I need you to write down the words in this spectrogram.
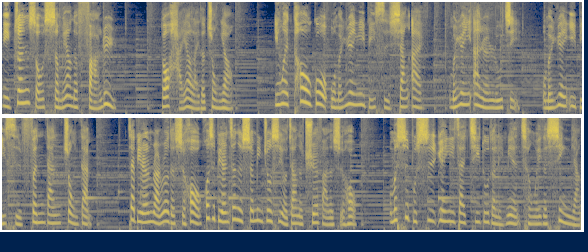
你遵守什么样的法律都还要来得重要。因为透过我们愿意彼此相爱，我们愿意爱人如己，我们愿意彼此分担重担，在别人软弱的时候，或是别人真的生命就是有这样的缺乏的时候，我们是不是愿意在基督的里面成为一个信仰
